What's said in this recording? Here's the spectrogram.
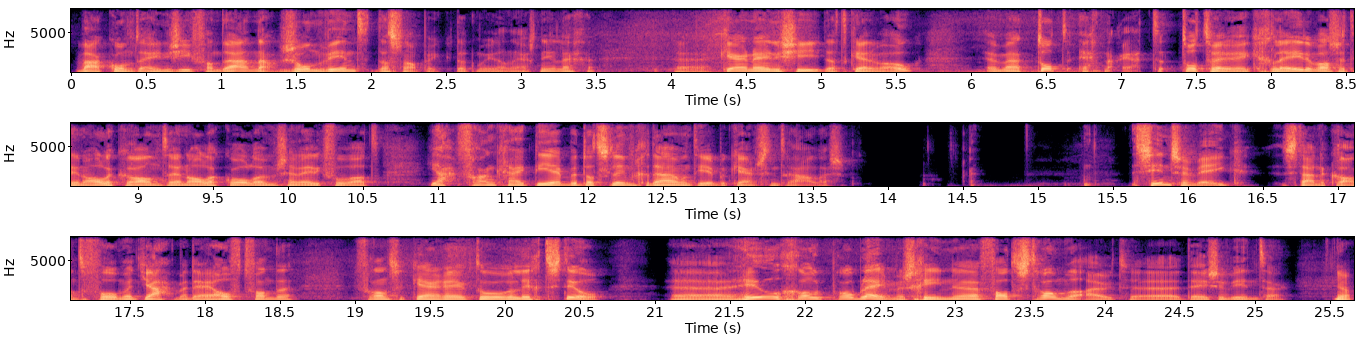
waar komt de energie vandaan? Nou, zon, wind, dat snap ik. Dat moet je dan ergens neerleggen. Eh, kernenergie, dat kennen we ook. Eh, maar tot, echt, nou ja, tot twee weken geleden was het in alle kranten en alle columns en weet ik veel wat. Ja, Frankrijk, die hebben dat slim gedaan, want die hebben kerncentrales. Sinds een week staan de kranten vol met, ja, maar de helft van de Franse kernreactoren ligt stil. Eh, heel groot probleem. Misschien eh, valt de stroom wel uit deze winter. Ja.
